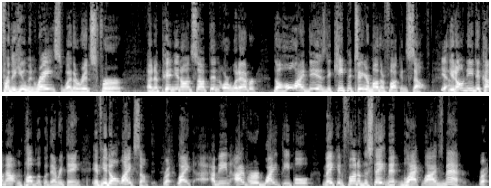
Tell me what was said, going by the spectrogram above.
for the human race, whether it's for an opinion on something or whatever. The whole idea is to keep it to your motherfucking self. Yeah. You don't need to come out in public with everything if you don't like something. Right. Like, I mean, I've heard white people making fun of the statement, Black Lives Matter. Right.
